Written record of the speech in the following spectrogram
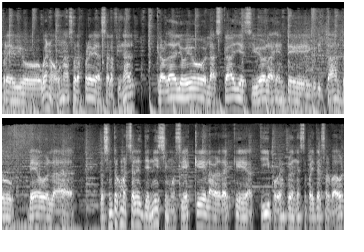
previo, bueno, unas horas previas a la final. La verdad yo veo las calles y veo a la gente gritando, veo los centros comerciales llenísimos. Y es que la verdad que aquí, por ejemplo, en este país de El Salvador,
